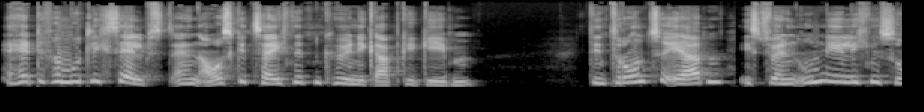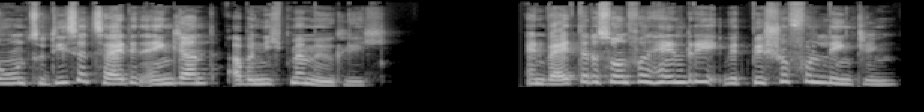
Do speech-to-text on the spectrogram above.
Er hätte vermutlich selbst einen ausgezeichneten König abgegeben. Den Thron zu erben ist für einen unehelichen Sohn zu dieser Zeit in England aber nicht mehr möglich. Ein weiterer Sohn von Henry wird Bischof von Lincoln,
